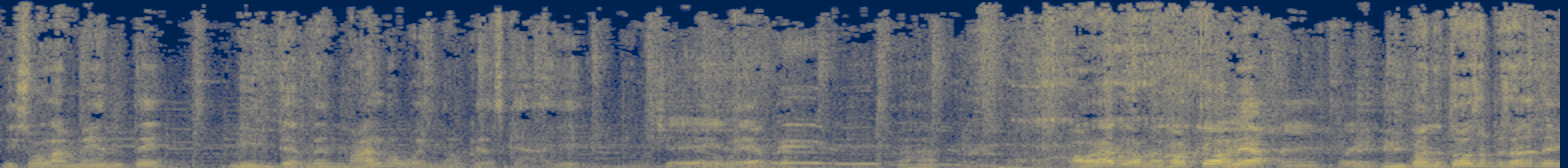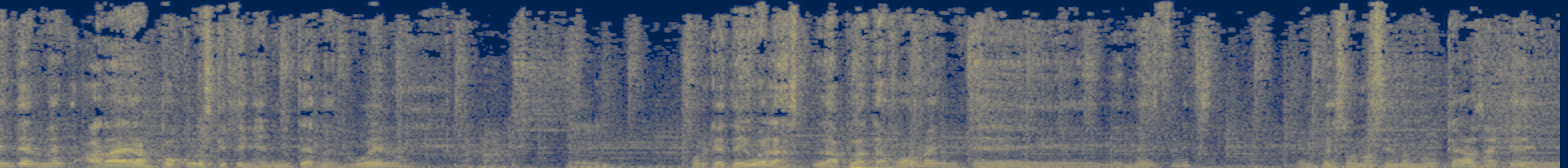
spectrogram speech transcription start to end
Y solamente ni internet malo, güey, no creas que ay, el pinche mero verga. Ajá. Ahora a lo mejor todavía, cuando todos empezaron a tener internet, ahora eran pocos los que tenían internet bueno. Ajá. Porque te digo, la, la plataforma eh, de Netflix empezó no siendo muy cara, o sea que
